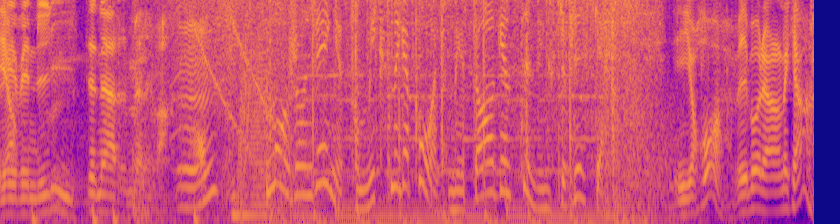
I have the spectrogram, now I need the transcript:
Nu är vi lite närmare va? Morgongänget på Mix Megapol med dagens tidningsrubriker. Jaha, vi börjar Annika.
